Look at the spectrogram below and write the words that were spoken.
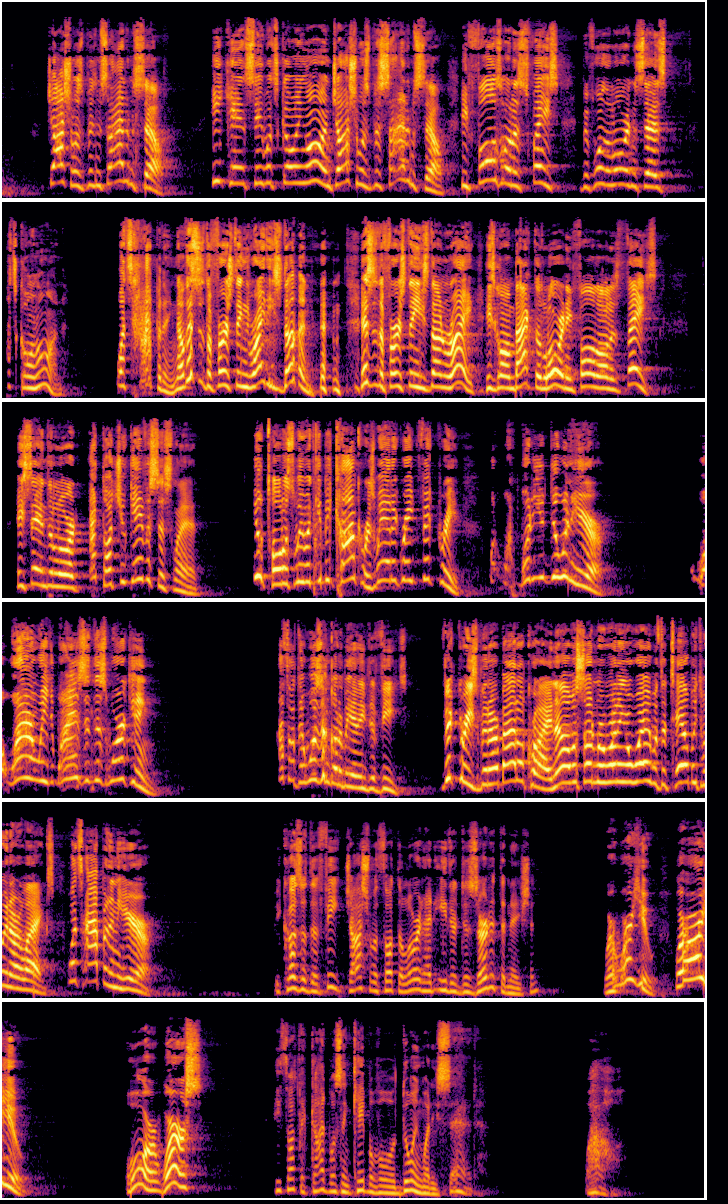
Joshua's beside himself. He can't see what's going on. Joshua's beside himself. He falls on his face before the Lord and says, What's going on? What's happening? Now, this is the first thing right he's done. this is the first thing he's done right. He's gone back to the Lord and he falls on his face. He's saying to the Lord, I thought you gave us this land. You told us we would be conquerors. We had a great victory. What, what, what are you doing here? Why aren't we, why isn't this working? I thought there wasn't going to be any defeats. Victory's been our battle cry. And now all of a sudden we're running away with the tail between our legs. What's happening here? Because of defeat, Joshua thought the Lord had either deserted the nation. Where were you? Where are you? Or worse, he thought that God wasn't capable of doing what he said. Wow.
